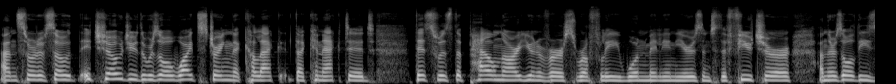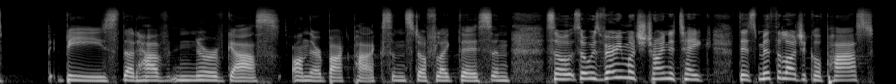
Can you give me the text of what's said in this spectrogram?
And sort of, so it showed you there was a white string that, collect, that connected. This was the Pelnar universe, roughly one million years into the future. And there's all these bees that have nerve gas on their backpacks and stuff like this. And so, so it was very much trying to take this mythological past,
